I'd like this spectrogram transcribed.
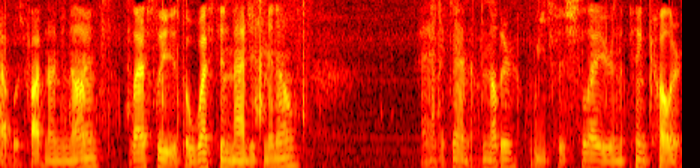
That was $5.99. Lastly is the Weston Magic Minnow. And again, another weakfish slayer in the pink color.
